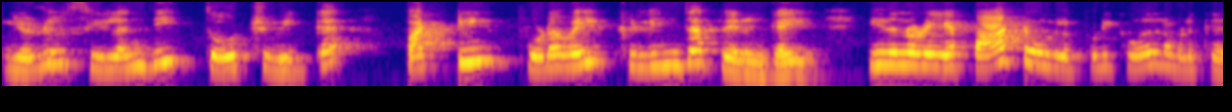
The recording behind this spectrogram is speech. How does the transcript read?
எழு சிலந்தி தோற்றுவிக்க பட்டின் புடவை கிழிந்த பெருங்கை. இதனுடைய பாட்டு உங்களுக்கு பிடிக்கும்போது நம்மளுக்கு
